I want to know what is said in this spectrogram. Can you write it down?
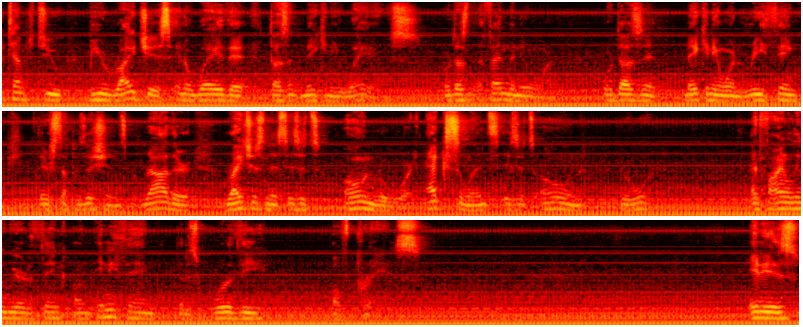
attempt to be righteous in a way that doesn't make any waves, or doesn't offend anyone, or doesn't make anyone rethink their suppositions, but rather, righteousness is its own reward. Excellence is its own reward. And finally, we are to think on anything that is worthy of praise. It is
